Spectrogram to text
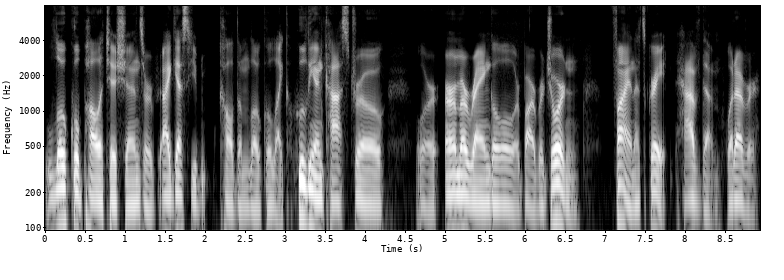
local politicians, or I guess you'd call them local, like Julian Castro or Irma Rangel or Barbara Jordan. Fine, that's great. Have them, whatever.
